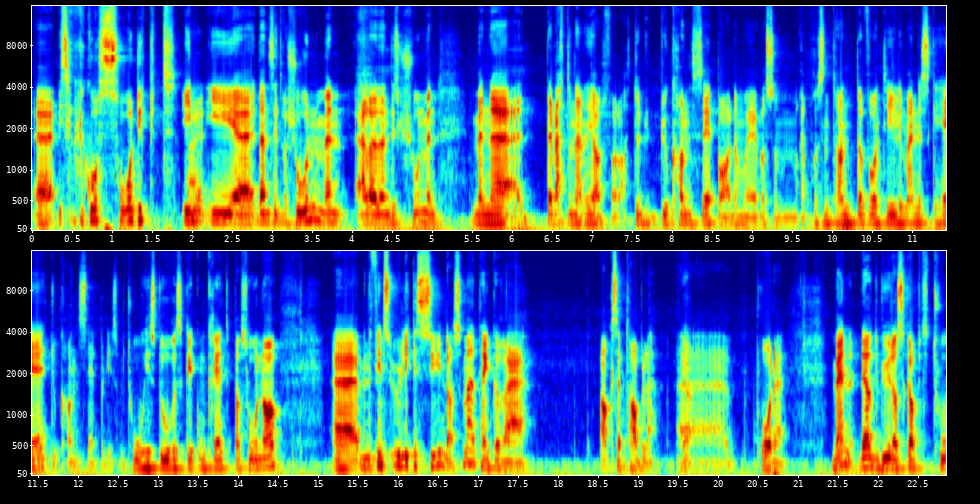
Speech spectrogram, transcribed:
Eh, vi skal ikke gå så dypt inn Nei. i eh, den situasjonen, men, eller den diskusjonen, men, men eh, det er verdt å nevne i alle fall at du, du kan se på Adam og Eva som representanter for en tidlig menneskehet. Du kan se på dem som to historiske, konkrete personer. Eh, men det finnes ulike syn da, som jeg tenker er akseptable eh, på det. Men det at Gud har skapt to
